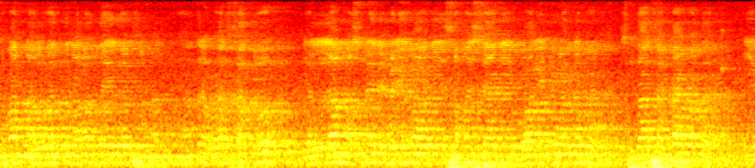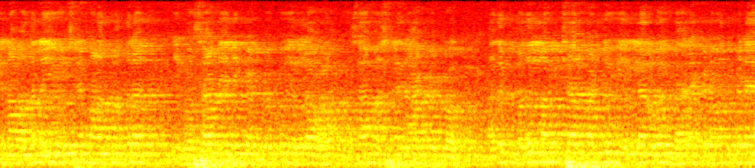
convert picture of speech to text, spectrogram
ಸುಮಾರು ನಲವತ್ತು, ನಲವತ್ತೈದು ವರ್ಷ ಅಂದರೆ ಆಯ್ತು ಎಲ್ಲ ಮಷಿನರಿ ಹಳಿವಾಗಿ ಸಮಸ್ಯೆ ಆಗಿ ಕ್ವಾಲಿಟಿ ಒಳಗೆ ನಮಗೆ ಸುಧಾರಿಸೋಕ್ಕಾಗುತ್ತೆ ಈಗ ನಾವು ಅದನ್ನೇ ಯೋಚನೆ ಮಾಡೋದಂದ್ರೆ ಈಗ ಹೊಸ ಡೈರಿ ಕಟ್ಟಬೇಕು, ಎಲ್ಲ ಹೊಸ ಮಷಿನರಿ ಹಾಕಬೇಕು. ಅದಕ್ಕೆ ಮೊದಲು ನಾವು ವಿಚಾರ ಮಾಡ್ತೀವಿ ಎಲ್ಲರೂ ಬೇರೆ ಕಡೆ ಒಂದು ಕಡೆ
